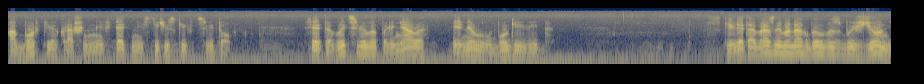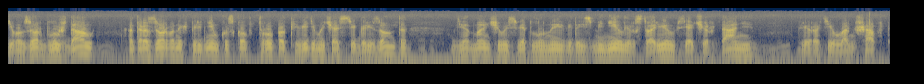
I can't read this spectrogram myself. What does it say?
оборки, окрашенные в пять мистических цветов. Все это выцвело, полиняло и имело убогий вид — Скелетообразный монах был возбужден, его взор блуждал от разорванных перед ним кусков трупа к видимой части горизонта, где обманчивый свет луны видоизменил и растворил все очертания, превратив ландшафт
